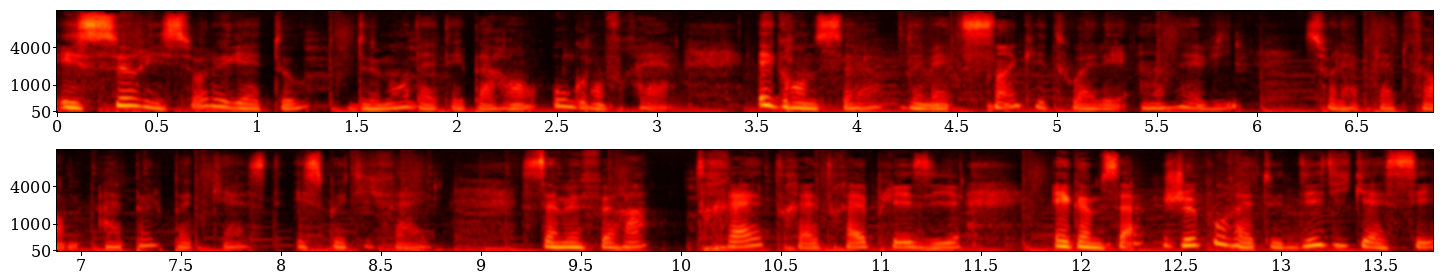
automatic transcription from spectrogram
Et cerise sur le gâteau, demande à tes parents ou grands frères et grandes sœurs de mettre 5 étoiles et un avis sur la plateforme Apple Podcast et Spotify. Ça me fera très très très plaisir. Et comme ça, je pourrai te dédicacer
